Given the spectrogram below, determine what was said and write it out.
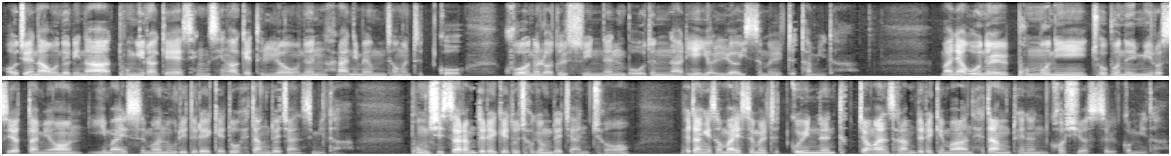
어제나 오늘이나 동일하게 생생하게 들려오는 하나님의 음성을 듣고 구원을 얻을 수 있는 모든 날이 열려 있음을 뜻합니다. 만약 오늘 본문이 좁은 의미로 쓰였다면 이 말씀은 우리들에게도 해당되지 않습니다. 동시 사람들에게도 적용되지 않죠. 회당에서 말씀을 듣고 있는 특정한 사람들에게만 해당되는 것이었을 겁니다.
